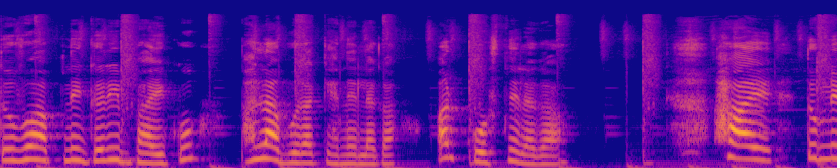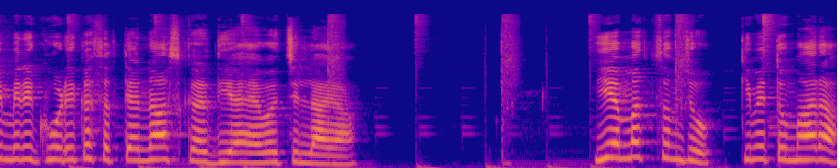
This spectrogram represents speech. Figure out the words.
तो वह अपने गरीब भाई को भला बुरा कहने लगा और कोसने लगा। हाय, तुमने मेरे घोड़े का सत्यानाश कर दिया है, वह चिल्लाया। ये मत समझो कि मैं तुम्हारा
